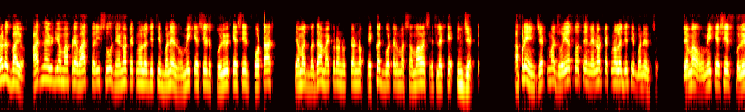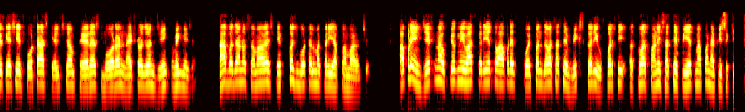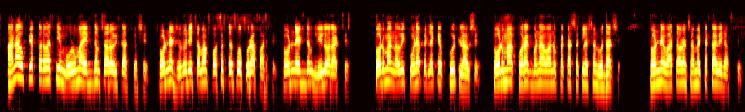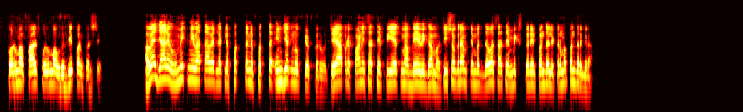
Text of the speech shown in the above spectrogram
ખેડૂત ભાઈઓ, આજના વિડીયોમાં આપણે વાત કરીશું નેનો ટેકનોલોજીથી બનેલ humic acid, fulvic acid, potash તેમજ બધા માઇક્રોન્યુટ્રનનો એક જ બોટલમાં સમાવેશ એટલે કે ઇન્જેક્ટ. આપણે ઇન્જેક્ટમાં જોઈએ તો તે નેનો ટેકનોલોજીથી બનેલ છે. તેમાં humic acid, fulvic acid, potash, calcium, ferrous, boron, nitrogen, zinc, magnesium આ બધાનો સમાવેશ એક જ બોટલમાં કરી આપવામાં આવે છે. આપણે ઇન્જેક્ટના ઉપયોગની વાત કરીએ તો આપણે કોઈ પણ દવા સાથે મિક્સ કરી ઉપરથી અથવા પાણી સાથે પિયતમાં પણ આપી શકીએ આના ઉપયોગ કરવાથી મૂળમાં એકદમ સારો વિકાસ થશે. છોડને જરૂરી તમામ પોષક તત્વો પૂરા પાડશે. છોડને એકદમ લીલો રાખશે. છોડમાં નવી કુણપ એટલે કે ફૂટ લાવશે. છોડમાં ખોરાક બનાવવાનું પ્રકાશ સંશ્લેષણ વધારશે. છોડને વાતાવરણ સામે ટકાવી રાખશે. છોડમાં ફાલ ફૂલમાં વૃદ્ધિ પણ કરશે. હવે જ્યારે હુમિકની વાત આવે એટલે કે ફક્ત ને ફક્ત ઇન્જેક્ટનો ઉપયોગ કરવો. જે આપણે પાણી સાથે પીએચમાં બે વીઘામાં અઢીસો ગ્રામ તેમજ દવા સાથે મિક્સ કરીને પંદર લીટરમાં પંદર ગ્રામ.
